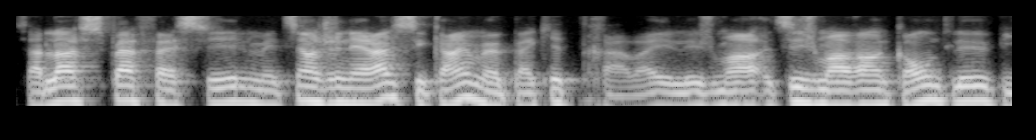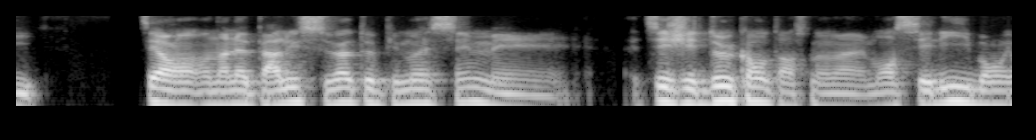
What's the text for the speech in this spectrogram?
ça a l'air super facile, mais tu sais, en général, c'est quand même un paquet de travail. Là. Je m'en, tu sais, rends compte, là, puis tu sais, on, en a parlé souvent, toi et moi, aussi, mais tu sais, j'ai deux comptes en ce moment. Mon CELI, bon,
